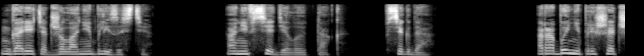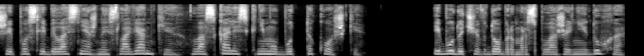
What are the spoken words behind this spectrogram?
гореть от желания близости. Они все делают так. Всегда. Рабыни, пришедшие после белоснежной славянки, ласкались к нему будто кошки. И, будучи в добром расположении духа,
